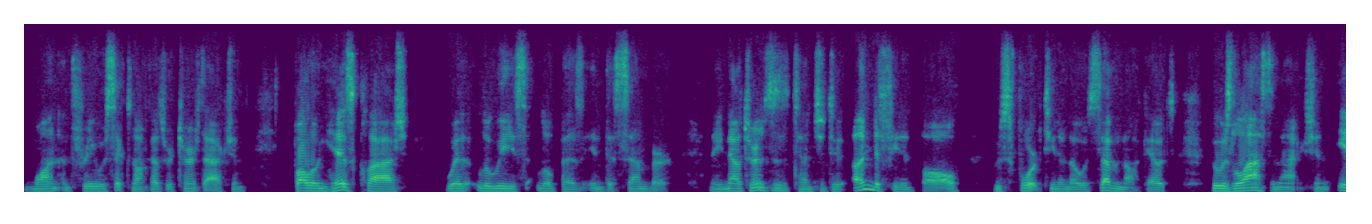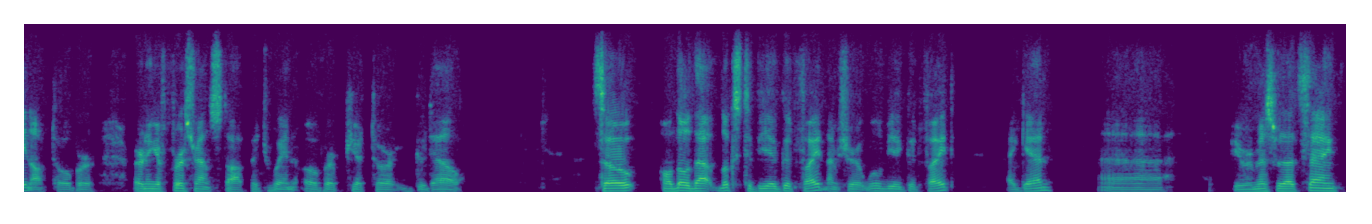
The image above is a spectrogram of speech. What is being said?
1 and 3 with six knockouts, returns to action following his clash with Luis Lopez in December. And he now turns his attention to undefeated Ball, who's 14 and 0 with seven knockouts, who was last in action in October, earning a first round stoppage win over Piotr Gudel. So, although that looks to be a good fight, and I'm sure it will be a good fight, again, uh, be remiss without saying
